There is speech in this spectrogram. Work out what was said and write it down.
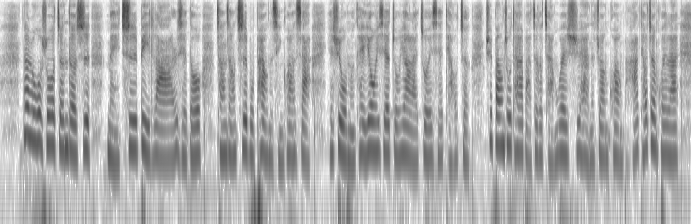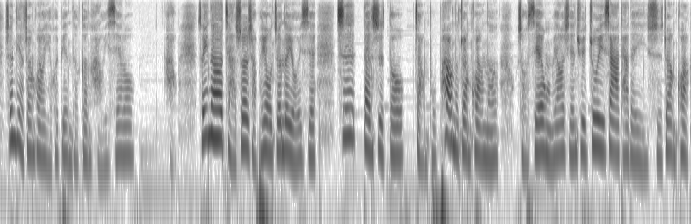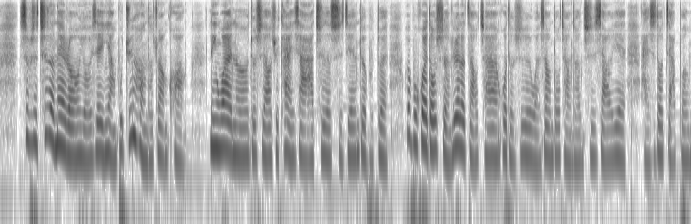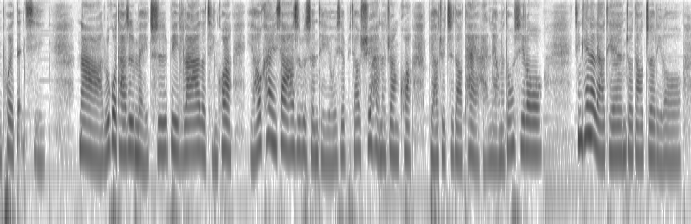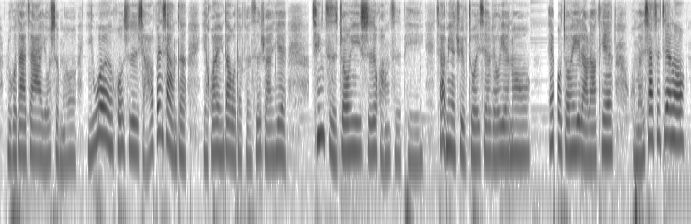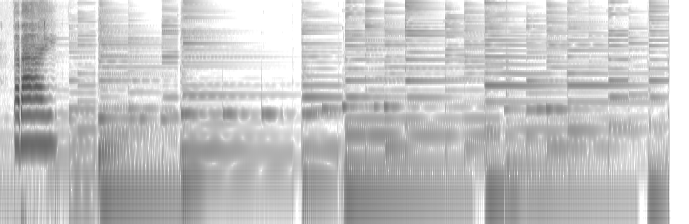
那如果说真的是每吃必拉，而且都常常吃不胖的情况下，也许我们可以用一些中药来做一些调整，去帮助他把这个肠胃虚寒的状况把它调整回来，身体的状况也会变得更好一些喽。好，所以呢，假设小朋友真的有一些吃但是都长不胖的状况呢，首先我们要先去注意一下他的饮食状况，是不是吃的内容有一些营养不均衡的状况。另外呢，就是要去看一下他吃的时间对不对，会不会都省略了早餐，或者是晚上都常常吃宵夜，还是都假崩溃等期。那如果他是每吃必拉的情况，也要看一下他是不是身体有一些比较虚寒的状况，不要去吃到太寒凉的东西喽。今天的聊天就到这里喽。如果大家有什么疑问或是想要分享的，也欢迎到我的粉丝专页。亲子中医师黄子平，下面去做一些留言哦。Apple 中医聊聊天，我们下次见喽，拜拜。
